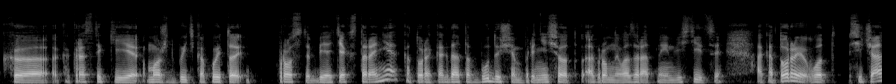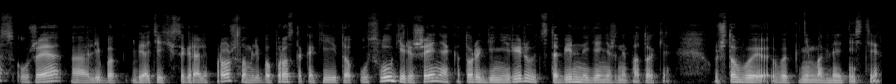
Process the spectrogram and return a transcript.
к, как раз-таки, может быть, какой-то просто биотех-стороне, которая когда-то в будущем принесет огромный возврат на инвестиции, а которые вот сейчас уже э, либо биотехи сыграли в прошлом, либо просто какие-то услуги, решения, которые генерируют стабильные денежные потоки. Вот что вы, вы к ним могли отнести?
